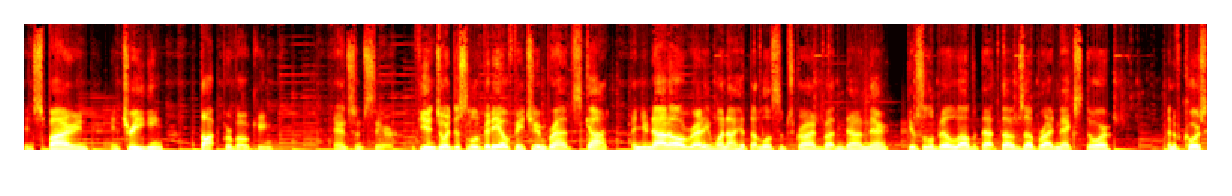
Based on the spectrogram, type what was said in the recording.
inspiring, intriguing, thought provoking, and sincere. If you enjoyed this little video featuring Brad Scott, and you're not already, why not hit that little subscribe button down there? Give us a little bit of love with that thumbs up right next door. And of course,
